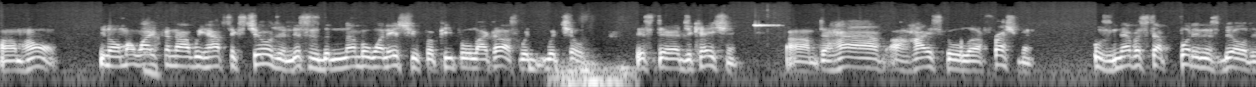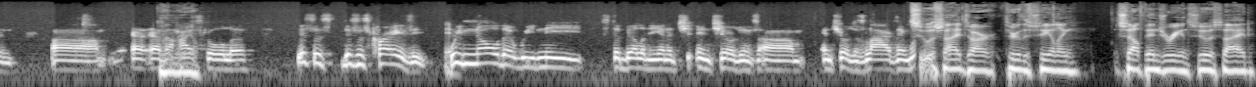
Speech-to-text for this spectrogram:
um, home. You know, my wife and I, we have six children. This is the number one issue for people like us with, with children. It's their education. Um, to have a high school uh, freshman who's never stepped foot in this building um, as, as a high schooler, this is this is crazy. We know that we need stability in, a ch- in children's um, in children's lives, and we- Suicides are through the ceiling. Self injury and suicide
